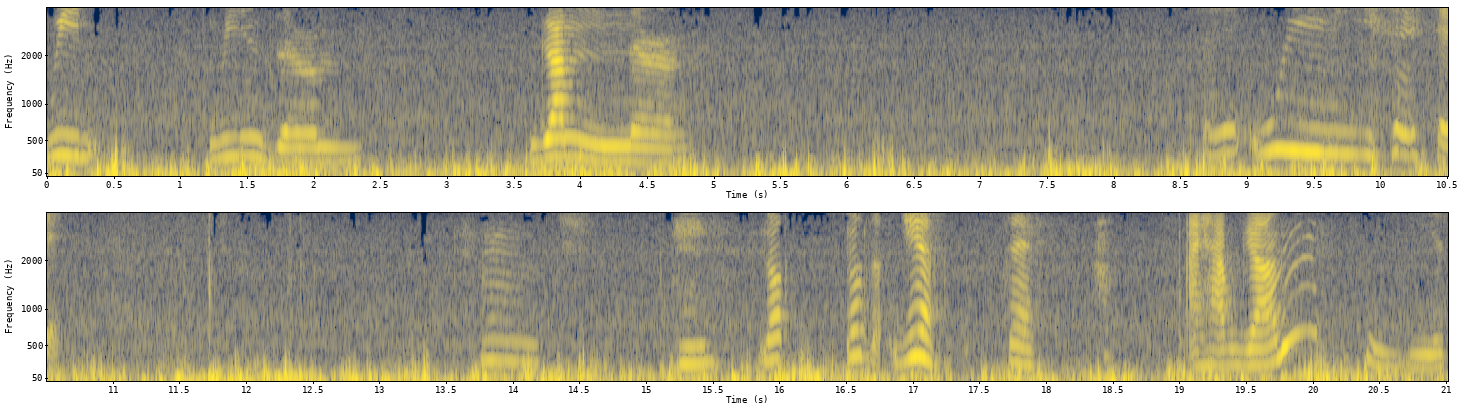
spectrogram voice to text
win? green the um, gunner? Hmm. Not not yes, safe. I have gun. Yes,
